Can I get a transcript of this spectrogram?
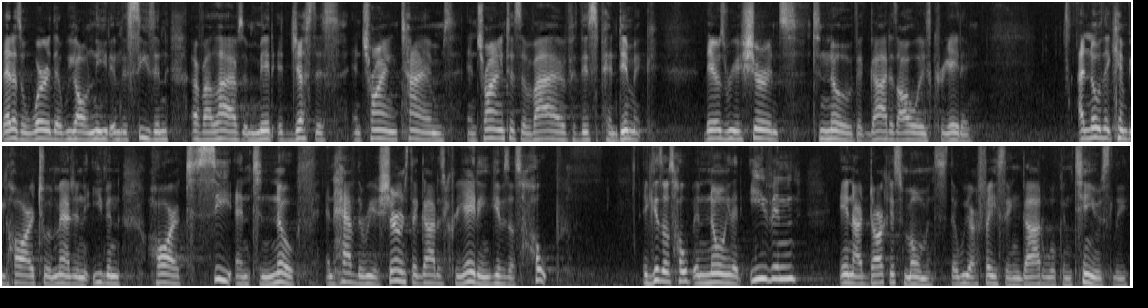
that is a word that we all need in this season of our lives amid injustice and trying times and trying to survive this pandemic. There's reassurance to know that God is always creating. I know that can be hard to imagine, even hard to see and to know, and have the reassurance that God is creating gives us hope. It gives us hope in knowing that even in our darkest moments that we are facing, God will continuously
